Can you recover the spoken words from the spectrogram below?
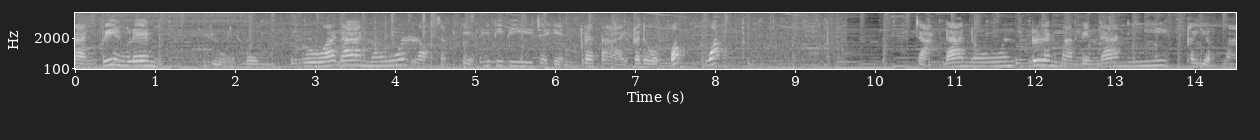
กันวิ่งเล่น อยู่มุมรั้วด้านนู้นลองสังเกตให้ดีๆ จะเห็นกระต่ายกระโดดวับวับจากด้านนู้นเลื่อนมาเป็นด้านนี้ขยับมา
